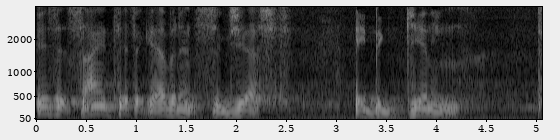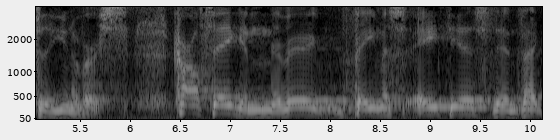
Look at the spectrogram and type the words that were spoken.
is that scientific evidence suggests a beginning to the universe. Carl Sagan, a very famous atheist, in fact,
